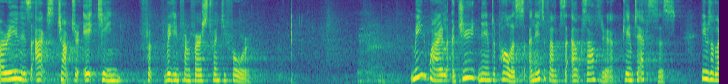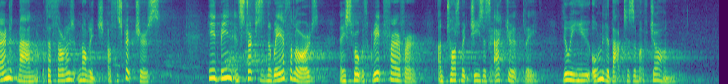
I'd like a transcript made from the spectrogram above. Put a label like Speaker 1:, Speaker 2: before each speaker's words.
Speaker 1: Our reading is Acts chapter 18, reading from verse 24. Meanwhile, a Jew named Apollos, a native of Alexandria, came to Ephesus. He was a learned man with a thorough knowledge of the Scriptures. He had been instructed in the way of the Lord, and he spoke with great fervour and taught about Jesus accurately, though he knew only the baptism of John.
